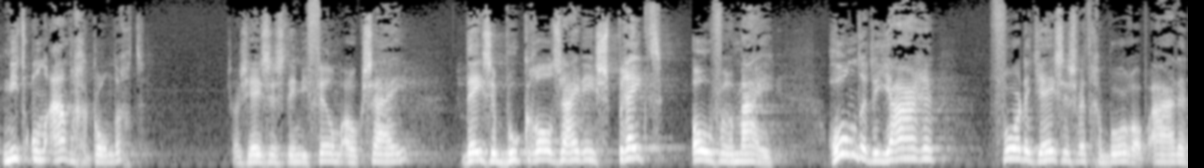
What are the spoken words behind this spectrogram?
niet onaangekondigd. Zoals Jezus in die film ook zei. Deze boekrol, zei hij, spreekt over mij. Honderden jaren voordat Jezus werd geboren op aarde,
